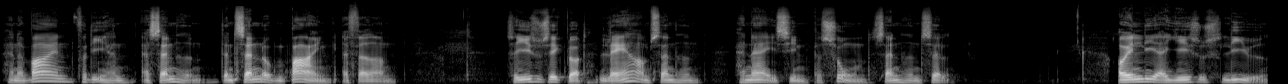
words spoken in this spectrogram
Han er vejen, fordi han er sandheden, den sande åbenbaring af faderen. Så Jesus ikke blot lærer om sandheden, han er i sin person sandheden selv. Og endelig er Jesus livet.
